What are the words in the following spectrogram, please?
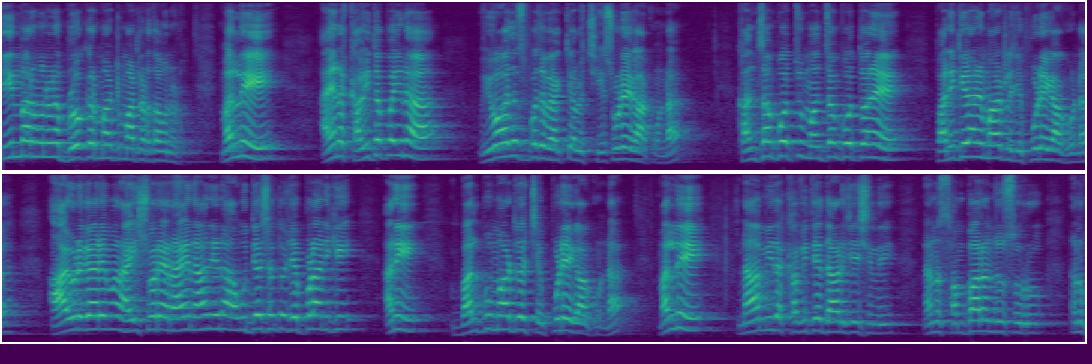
తీర్మార్ మల్లన బ్రోకర్ మాటలు మాట్లాడుతూ ఉన్నాడు. మళ్ళీ ఆయన కవిత పైన వివాదాస్పద వ్యాఖ్యలు చేసుడే కాకుండా కంచం పొత్తు మంచం పొత్తు అనే పనికిరాని మాటలు చెప్పుడే కాకుండా ఆవిడ గారేమైనా ఐశ్వర్య రాయనా? నేను ఆ ఉద్దేశంతో చెప్పడానికి అని బల్బు మాటతో చెప్పుడే కాకుండా మళ్ళీ నా మీద కవితే దాడి చేసింది నన్ను సంపాలని చూస్తుర్రు నన్ను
